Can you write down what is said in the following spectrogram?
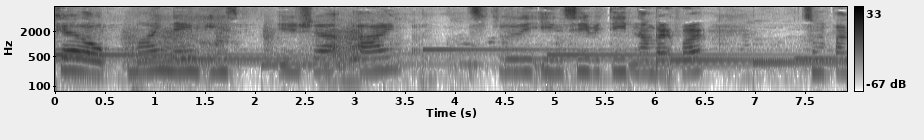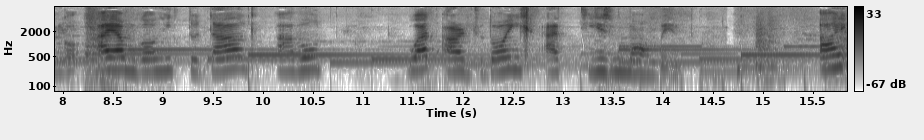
Hello, my name is Isha. I'm studying in CBT number 4, Zumpango. I am going to talk about what are you doing at this moment. I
